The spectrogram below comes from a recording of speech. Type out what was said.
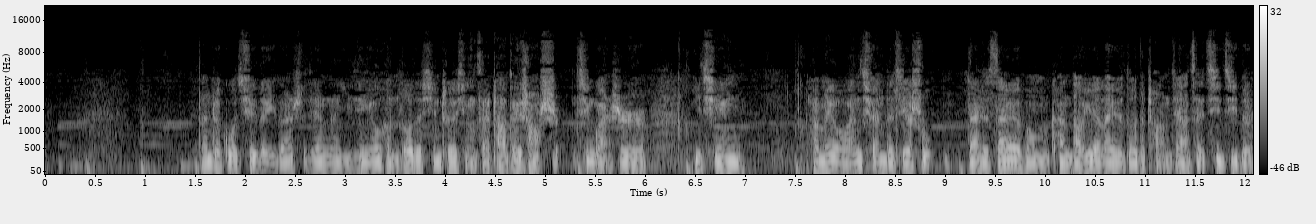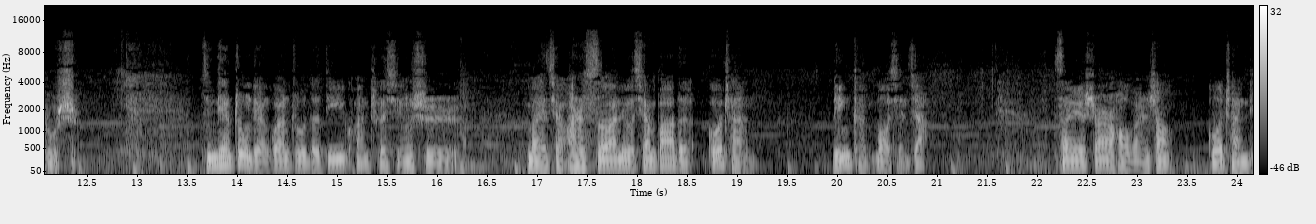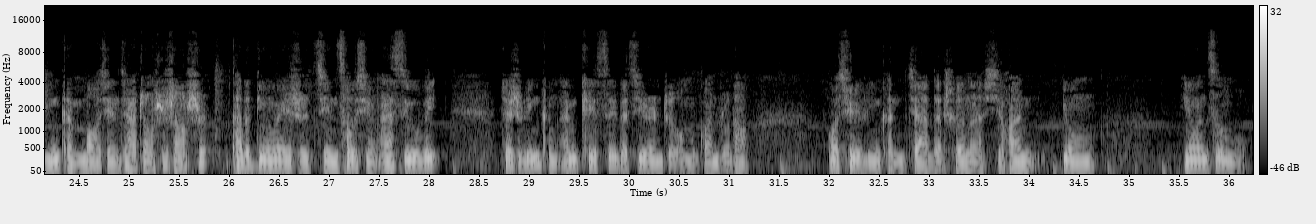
但这过去的一段时间呢，已经有很多的新车型在扎堆上市。尽管是疫情还没有完全的结束，但是三月份我们看到越来越多的厂家在积极的入市。今天重点关注的第一款车型是。卖价二十四万六千八的国产林肯冒险家，三月十二号晚上，国产林肯冒险家正式上市。它的定位是紧凑型 SUV，这是林肯 MKC 的继任者。我们关注到，过去林肯家的车呢，喜欢用英文字母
